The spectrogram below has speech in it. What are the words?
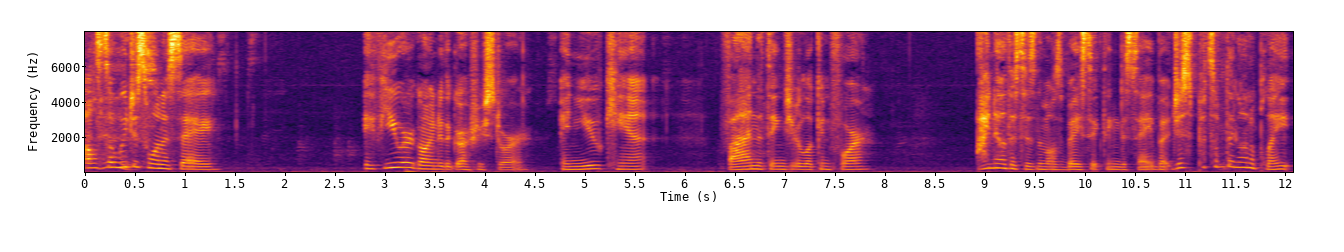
Also, we just want to say if you are going to the grocery store and you can't find the things you're looking for, I know this is the most basic thing to say, but just put something on a plate.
